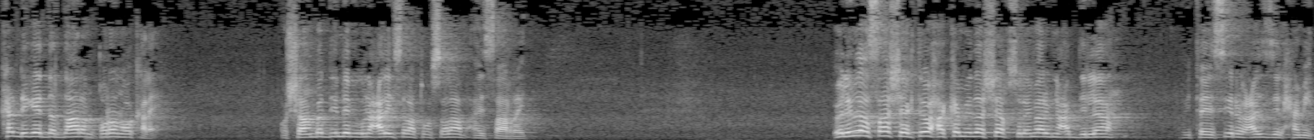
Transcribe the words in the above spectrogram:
ka dhigay dardaaran qoran oo kale oo shaambadii nebiguna calayhi salaatu wasalaam ay saarayd culimada saa sheegtay waxaa ka mid a sheekh sulaymaan ibn cabdillaah fi taysiir alcaziiz alxamiid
